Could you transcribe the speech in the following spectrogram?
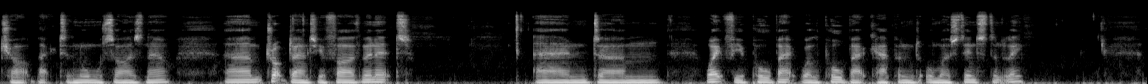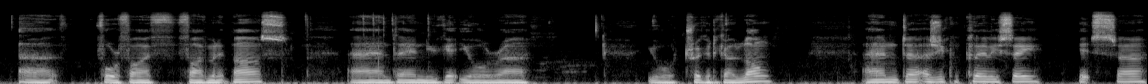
chart back to the normal size now. Um, drop down to your five minutes and um, wait for your pullback. Well, the pullback happened almost instantly. Uh, four or five five minute bars, and then you get your uh, your trigger to go long. And uh, as you can clearly see it's uh,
